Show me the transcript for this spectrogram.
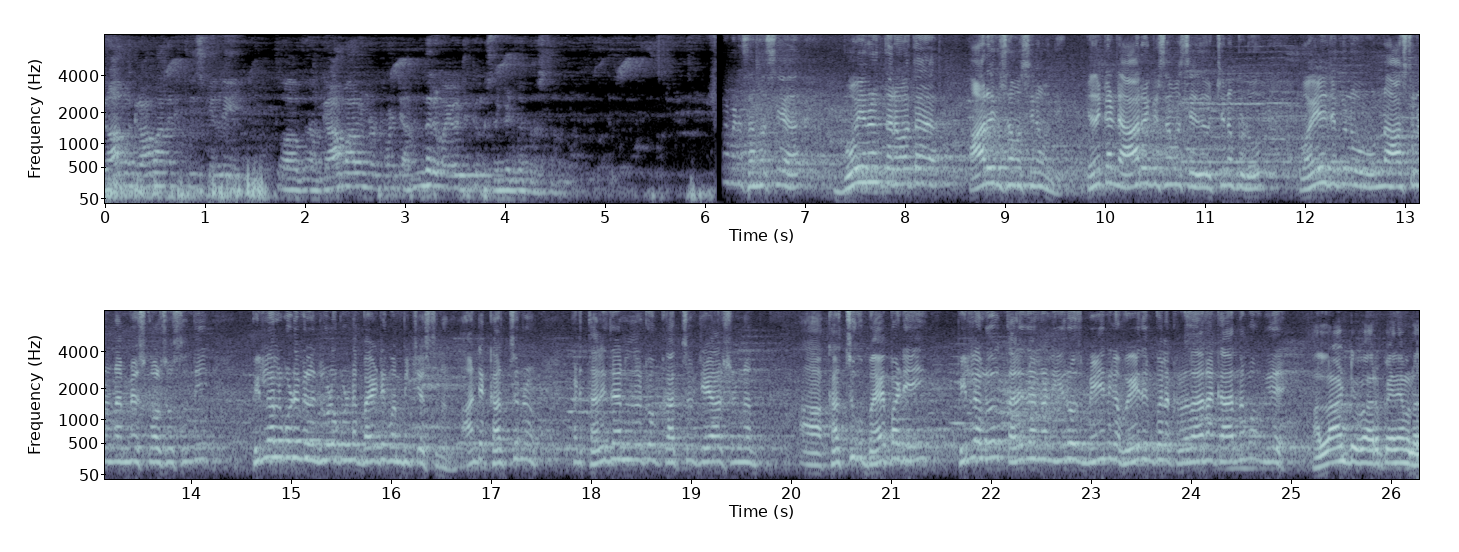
గ్రామ గ్రామానికి తీసుకెళ్ళి గ్రామాల్లో ఉన్నటువంటి అందరి వయోధికులు సంఘటితపరుస్తున్నారు. సమస్య భోజనం తర్వాత ఆరోగ్య సమస్యనే ఉంది. ఎందుకంటే ఆరోగ్య సమస్య వచ్చినప్పుడు వయోధికులు ఉన్న ఆస్తులను నమ్మేసుకోవాల్సి వస్తుంది. పిల్లలు కూడా వీళ్ళని చూడకుండా బయటకు పంపించేస్తున్నారు. అంటే ఖర్చును అంటే తల్లిదండ్రులకు ఖర్చు చేయాల్సిన ఆ ఖర్చుకు భయపడి పిల్లలు తల్లిదండ్రులను ఈరోజు మెయిన్గా వేధింపులకు ప్రధాన కారణం ఇదే. అలాంటి వారిపైన ఏమైనా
